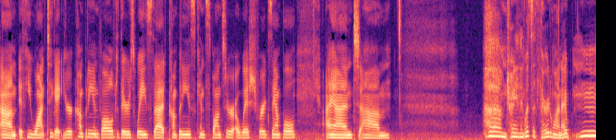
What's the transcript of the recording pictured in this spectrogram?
Um, if you want to get your company involved, there's ways that companies can sponsor a wish, for example, and um, I'm trying to think. What's the third one? I. Hmm,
